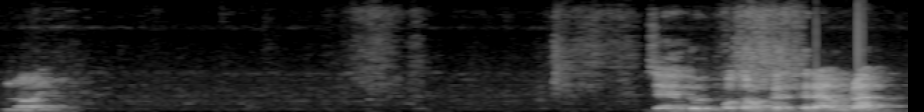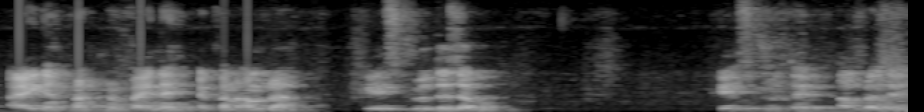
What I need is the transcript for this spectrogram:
নয়। যেহেতু প্রথম ক্ষেত্রে আমরা আইগেন ফাংশন পাই নাই, এখন আমরা কেস টুতে যাব। কেস টুতে আমরা যাই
